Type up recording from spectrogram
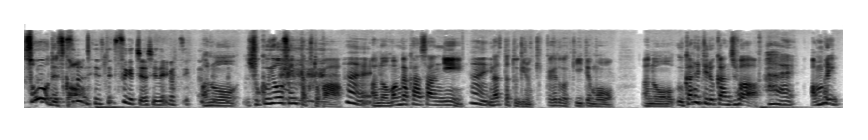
そうですか？そうです。ねすぐ調子になりますよ。あの職業選択とか、はい。あの漫画家さんにはい。なった時のきっかけとか聞いても、あの浮かれてる感じははい。あんまり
